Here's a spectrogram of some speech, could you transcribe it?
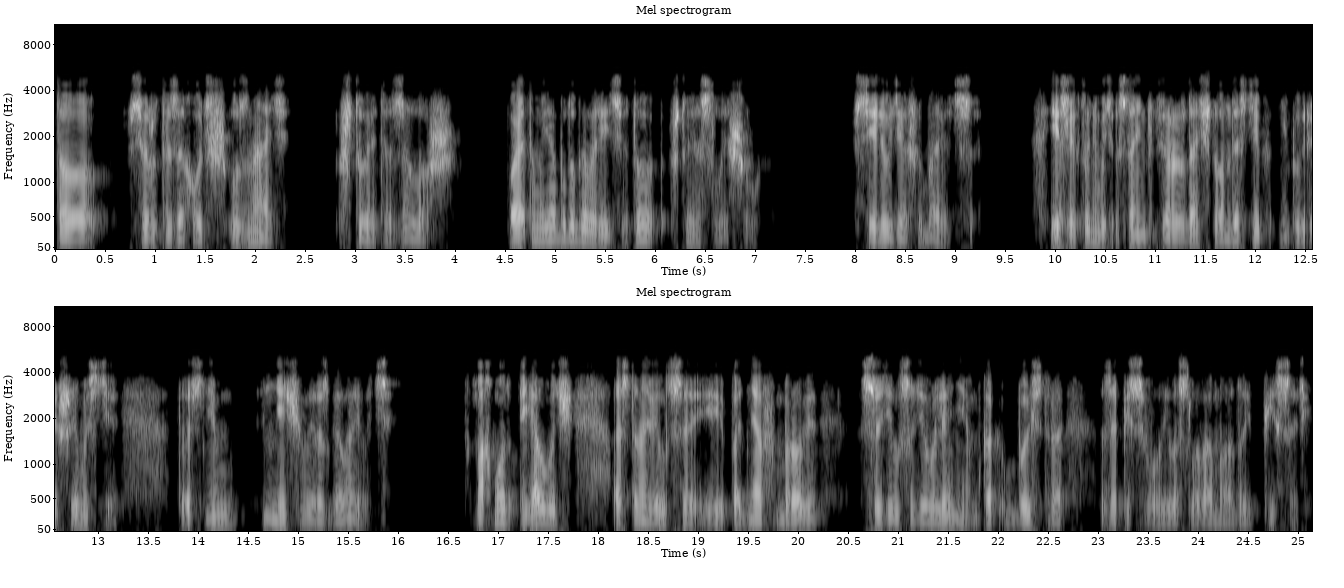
то все же ты захочешь узнать, что это за ложь. Поэтому я буду говорить то, что я слышал. Все люди ошибаются. Если кто-нибудь станет утверждать, что он достиг непогрешимости, то с ним нечего и разговаривать. Махмуд Ялвыч остановился и, подняв брови, судил с удивлением, как быстро записывал его слова молодой писарь.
